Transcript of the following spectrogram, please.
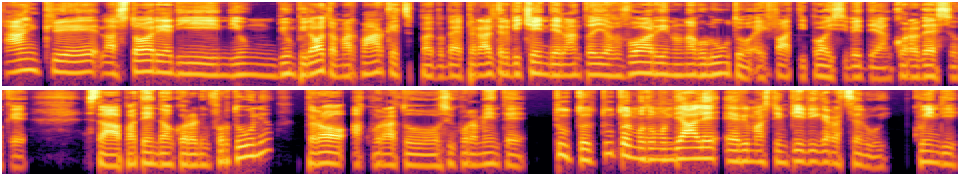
anche la storia di, di, un, di un, pilota, Mark Marquez, poi vabbè per altre vicende l'hanno tagliato fuori, non ha voluto e infatti poi si vede ancora adesso che sta patendo ancora l'infortunio, però ha curato sicuramente tutto, tutto il motomondiale è rimasto in piedi grazie a lui. Quindi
